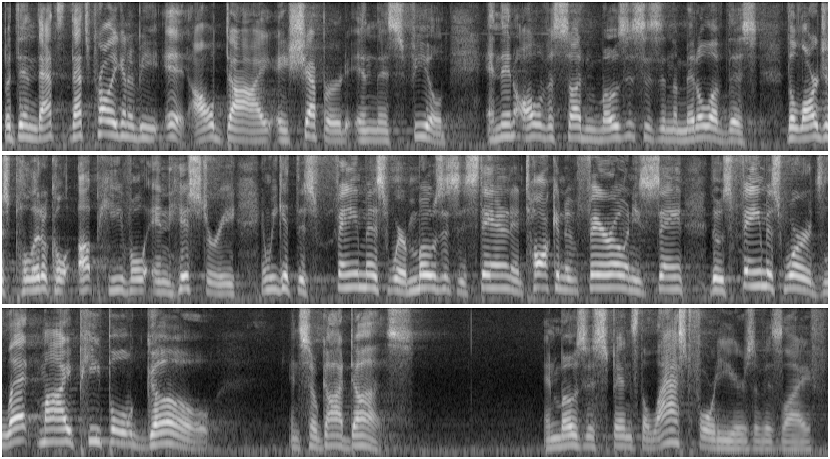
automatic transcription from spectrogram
but then that's, that's probably going to be it. I'll die a shepherd in this field. And then all of a sudden, Moses is in the middle of this, the largest political upheaval in history. And we get this famous where Moses is standing and talking to Pharaoh, and he's saying those famous words, Let my people go. And so God does. And Moses spends the last 40 years of his life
